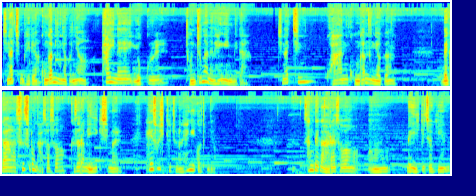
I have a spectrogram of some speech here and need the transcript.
지나친 배려, 공감 능력은요, 타인의 욕구를 존중하는 행위입니다. 지나친 과한 공감 능력은 내가 스스로 나서서 그 사람의 이기심을 해소시켜주는 행위거든요. 상대가 알아서 어, 내 이기적인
